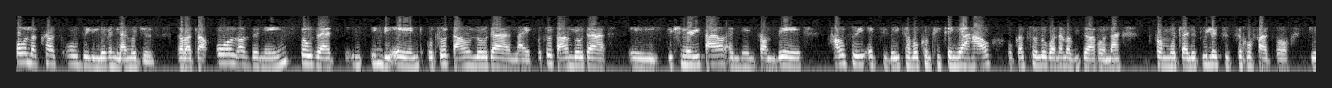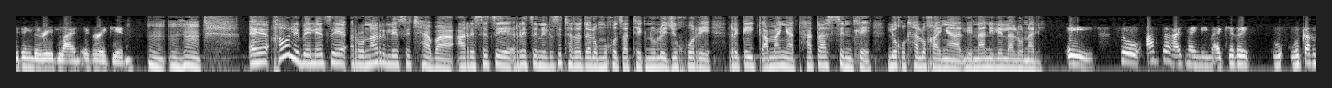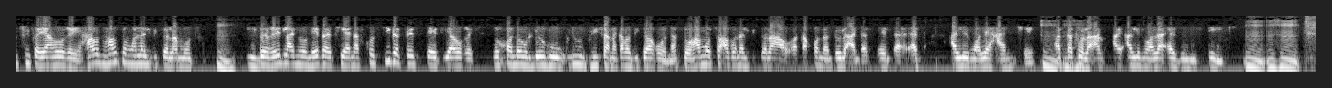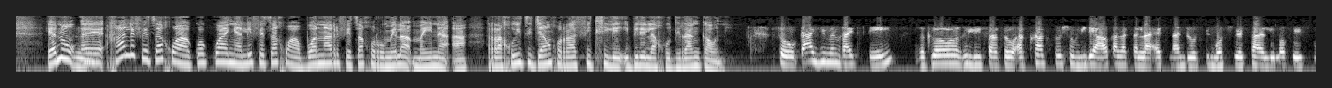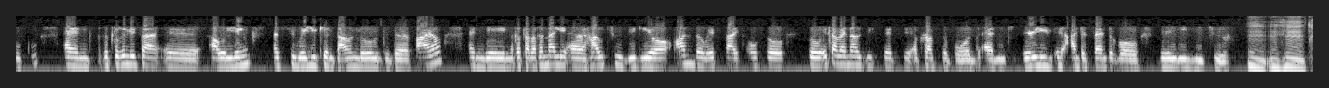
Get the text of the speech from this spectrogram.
all across all the 11 languages. Re all of the names so that in, in the end o tlo downloada like o tlo downloada a dictionary file and then from there how so e activate mo computing ya hao o ka solo bona mabitso a rona from motlalepule to tshegofatso getting the red line ever again Mm, mhm. eh ga o lebeletse rona re le setšhaba a re setse re tseneletse thata jalo mo go tsa technology gore re ka ikamanya thata sentle le go tlhaloganya lenaane le la lona le Eh, so after right my name, I kere ho tla re thusa ya hore ha o so ngola lebitso la motho. Mm. The red line will never appear and of course ke the first step ya hore re kgone le le ho buisana ka mabitso a rona. So ha motho a bona lebitso la hao a ka kgona ho le understand a lengwale hantle. Mm, A ka thola a- a a le ngola as a mistake. Yaanong um ga le fetsa go a kwakwanya le fetsa go a bona re fetsa go romela maina a ra go itse jang gore a fitlhile ebile la go dirang ka one So ka Human Rights Day, re tlo release so across social media how ka latela at Nando's mo Twitter le mo Facebook and re tlo release uh, our links as to where you can download the file. And then re tla re na le how to video on the website also so it's a be set across the board and very understandable, very easy too. Mm, mhm.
